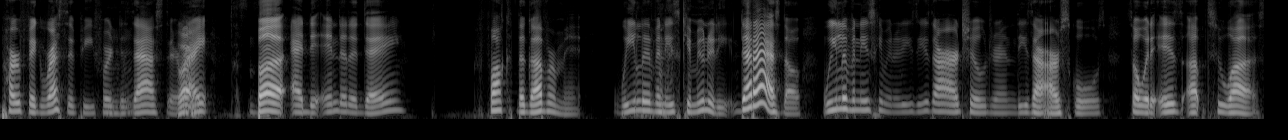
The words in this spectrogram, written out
perfect recipe for Mhm. disaster, Right. right? But at the end of the day, fuck the government. We live in these communities. Dead ass though. We live in these communities. These are our children. These are our schools. So it is up to us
